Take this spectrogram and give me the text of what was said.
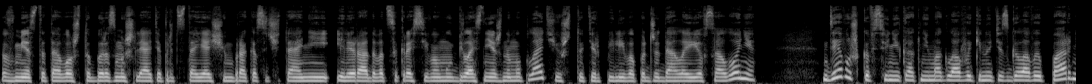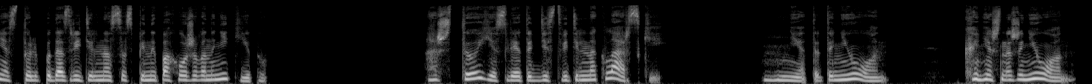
Вместо того, чтобы размышлять о предстоящем бракосочетании или радоваться красивому белоснежному платью, что терпеливо поджидало ее в салоне, девушка все никак не могла выкинуть из головы парня, столь подозрительно со спины похожего на Никиту. А что, если это действительно Кларский? Нет, это не он. Конечно же, не он.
